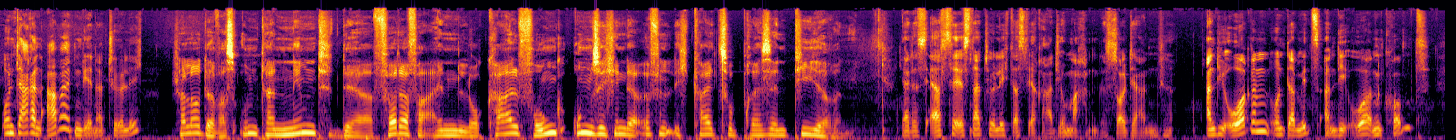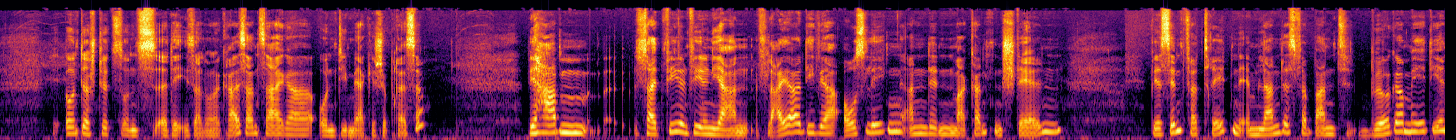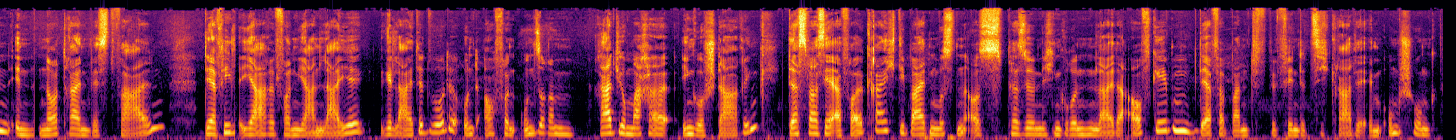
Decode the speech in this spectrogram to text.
Und daran arbeiten wir natürlich. Charlotte, was unternimmt der Förderverein Lokalfunk, um sich in der Öffentlichkeit zu präsentieren? Ja, das Erste ist natürlich, dass wir Radio machen. Das sollte an, an die Ohren und damit es an die Ohren kommt, unterstützt uns äh, der Iserlohner Kreisanzeiger und die Märkische Presse. Wir haben seit vielen, vielen Jahren Flyer, die wir auslegen an den markanten Stellen. Wir sind vertreten im Landesverband Bürgermedien in Nordrhein-Westfalen, der viele Jahre von Jan Laie geleitet wurde und auch von unserem Radiomacher Ingo Staring. Das war sehr erfolgreich. Die beiden mussten aus persönlichen Gründen leider aufgeben. Der Verband befindet sich gerade im Umschwung.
